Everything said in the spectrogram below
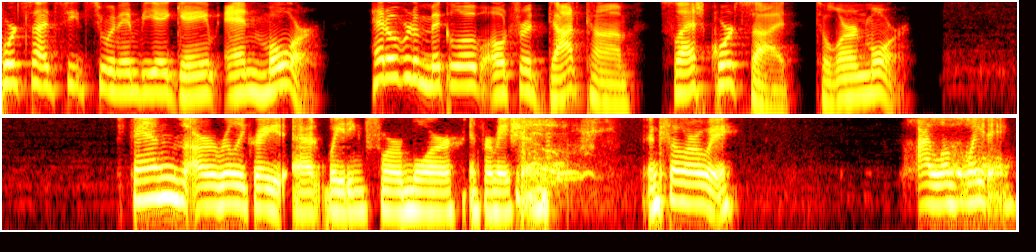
courtside seats to an NBA game, and more. Head over to MichelobUltra.com slash courtside to learn more. Fans are really great at waiting for more information, and so are we. I love waiting.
